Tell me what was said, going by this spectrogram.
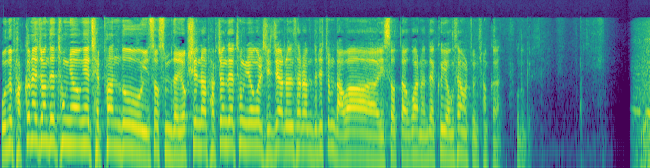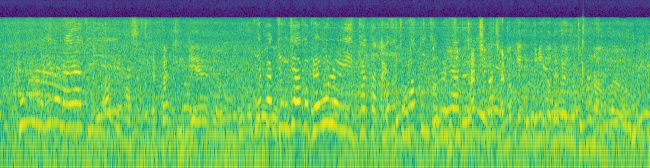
오늘 박근혜 전 대통령의 재판도 있었습니다. 역시나 박 전 대통령을 지지하는 사람들이 좀 나와 있었다고 하는데 그 영상을 좀 잠깐 보도겠습니다. 국민이 일어나야지. 어디 가시죠? 재판 중지해야죠. 재판 중지하고 병원을 갖다 가서 종합된 소를 무슨 해야지. 자체가 잘못된 거 그러니까 내가 이거 들고 나온 거예요.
